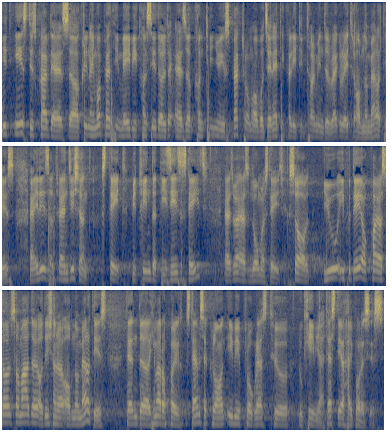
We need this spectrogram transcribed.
It is described as uh, clonal hemopathy may be considered as a continuing spectrum of genetically determined regulatory abnormalities. And it is a transition state between the disease stage as well as normal stage. So you, if they acquire some, some other additional abnormalities, then the hematopoietic stem cell clone, will progress to leukemia. That's their hypothesis.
